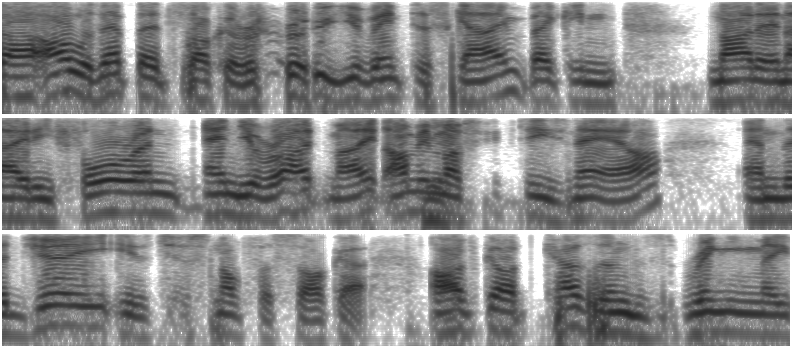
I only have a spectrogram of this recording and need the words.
I was at that Socceroo Juventus game back in 1984, and, and you're right, mate. I'm in Yeah. my 50s now, and the G is just not for soccer. I've got cousins ringing me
